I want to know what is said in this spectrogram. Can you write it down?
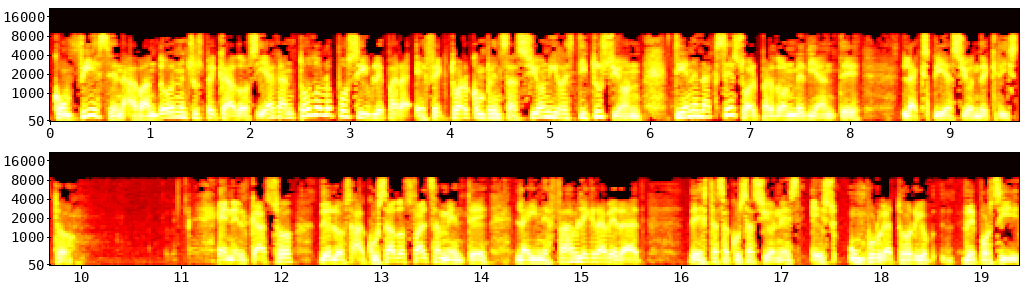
confiesen, abandonen sus pecados y hagan todo lo posible para efectuar compensación y restitución, tienen acceso al perdón mediante la expiación de Cristo. En el caso de los acusados falsamente, la inefable gravedad de estas acusaciones es un purgatorio de por sí,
